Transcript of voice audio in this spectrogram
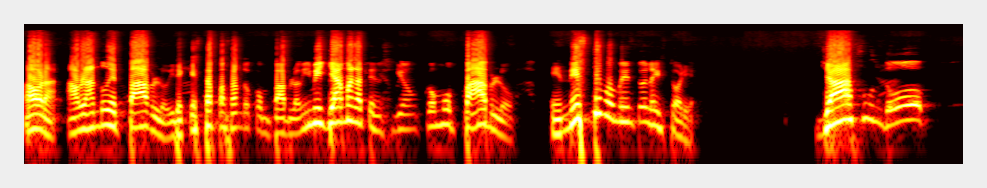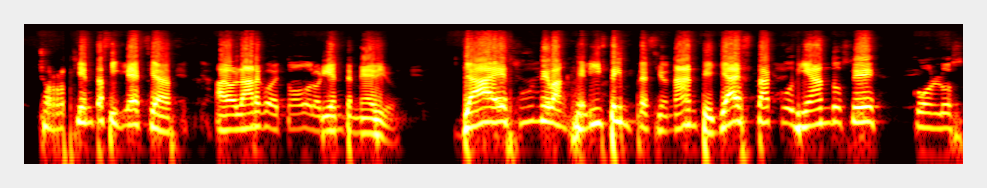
Ahora, hablando de Pablo y de qué está pasando con Pablo, a mí me llama la atención cómo Pablo, en este momento de la historia, ya fundó chorrocientas iglesias a lo largo de todo el Oriente Medio. Ya es un evangelista impresionante, ya está codeándose con los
